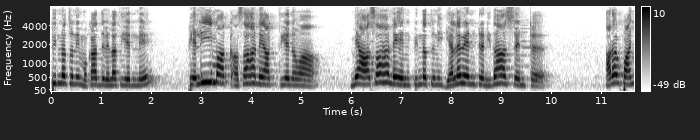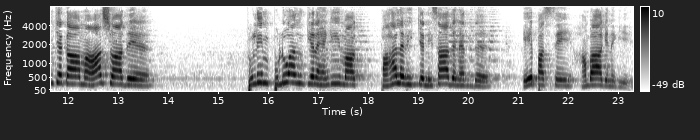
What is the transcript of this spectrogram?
පින්නතුනේ මොකද්ද වෙලා තියෙන්නේ? පෙලීමක් අසහනයක් තියෙනවා. මේ අසහනයෙන් පින්නතුනි ගැලවෙන්න නිදහස් වෙන්න අර පංචකාම ආස්වාදය තුලින් පුළුවන් කියලා හැඟීමක් පහළ විච්ච නිසාද නැද්ද? ඒ පස්සේ හඹාගෙන ගියේ.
